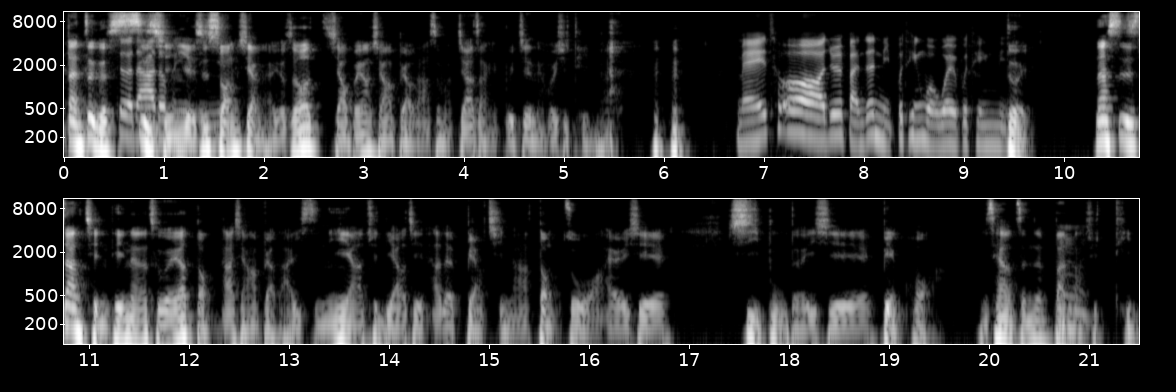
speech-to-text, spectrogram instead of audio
但这个事情也是双向啊，有时候小朋友想要表达什么，家长也不见得会去听啊。没错，就是反正你不听我，我也不听你。对，那事实上，倾听呢，除了要懂他想要表达意思，你也要去了解他的表情啊、动作啊，还有一些细部的一些变化，你才有真正办法去听。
